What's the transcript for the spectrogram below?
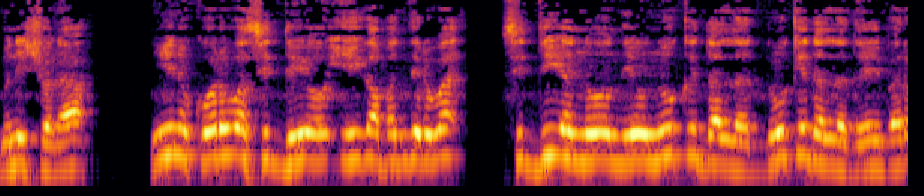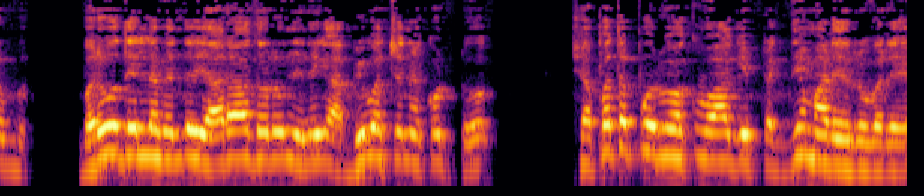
ಮುನೀಶ್ವರ, ನೀನು ಕೋರುವ ಸಿದ್ಧಿಯು ಈಗ ಬಂದಿರುವ ಸಿದ್ಧಿಯನ್ನು ನೀವು ನೂಕಿದಲ್ಲ ನೂಕಿದಲ್ಲದೆ ಬರುವುದಿಲ್ಲವೆಂದು ಯಾರಾದರೂ ನಿನಗೆ ಅಭಿವಚನ ಕೊಟ್ಟು ಶಪಥಪೂರ್ವಕವಾಗಿ ಪ್ರಜ್ಞೆ ಮಾಡಿರುವರೆ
